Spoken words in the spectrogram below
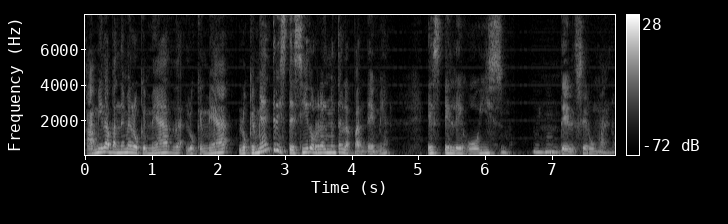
a mí la pandemia lo que me ha lo que me ha lo que me ha entristecido realmente la pandemia es el egoísmo del ser humano.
